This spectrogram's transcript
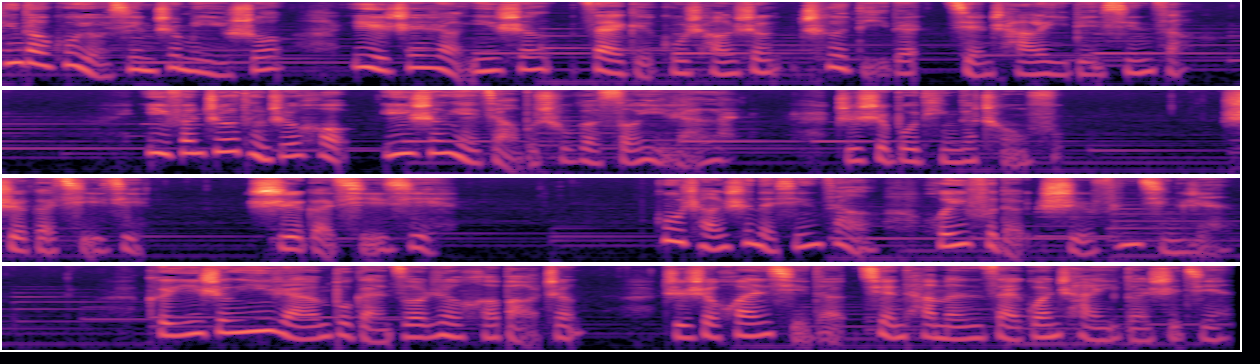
听到顾有信这么一说，叶真让医生再给顾长生彻底的检查了一遍心脏。一番折腾之后，医生也讲不出个所以然来，只是不停的重复：“是个奇迹，是个奇迹。”顾长生的心脏恢复的十分惊人，可医生依然不敢做任何保证。只是欢喜的劝他们再观察一段时间，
